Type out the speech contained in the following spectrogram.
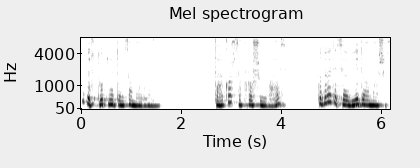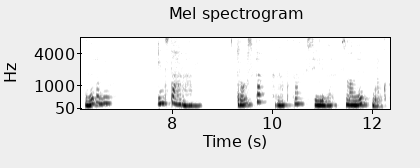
і доступні до замовлення. Також запрошую вас подивитися відео наших виробів в інстаграмі truska.silver з малих букв.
